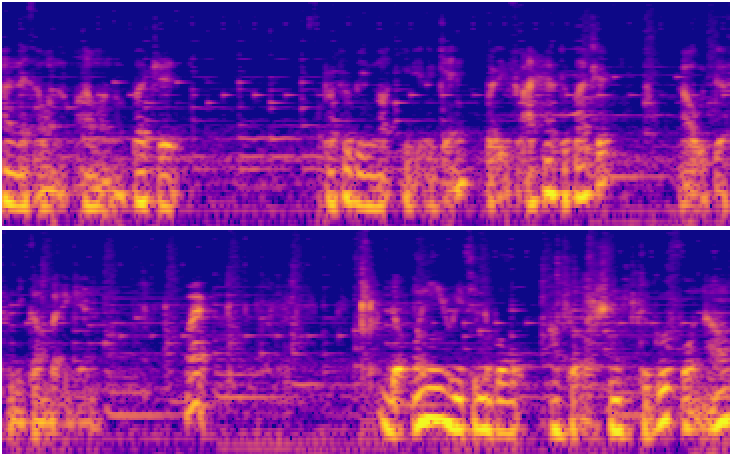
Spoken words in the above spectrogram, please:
unless I want, I'm on a budget, preferably not eat it again. But if I have the budget, I would definitely come back again. Right. The only reasonable other option to go for now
